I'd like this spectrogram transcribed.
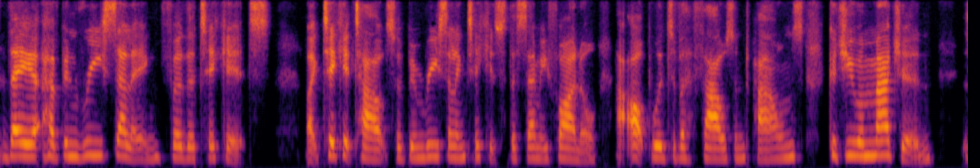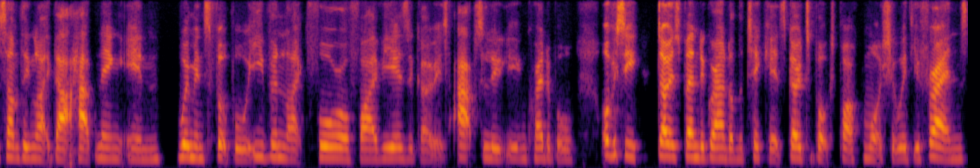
they have been reselling for the tickets like ticket touts have been reselling tickets to the semi-final at upwards of a thousand pounds. Could you imagine something like that happening in women's football even like four or five years ago it's absolutely incredible. Obviously don't spend a grand on the tickets. Go to box park and watch it with your friends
